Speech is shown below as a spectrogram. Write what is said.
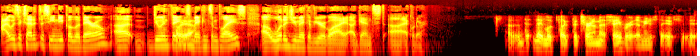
I was excited to see Nico Lodeiro uh, doing things, oh, yeah. making some plays. Uh, what did you make of Uruguay against uh, Ecuador? they looked like the tournament favorite. I mean, if if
